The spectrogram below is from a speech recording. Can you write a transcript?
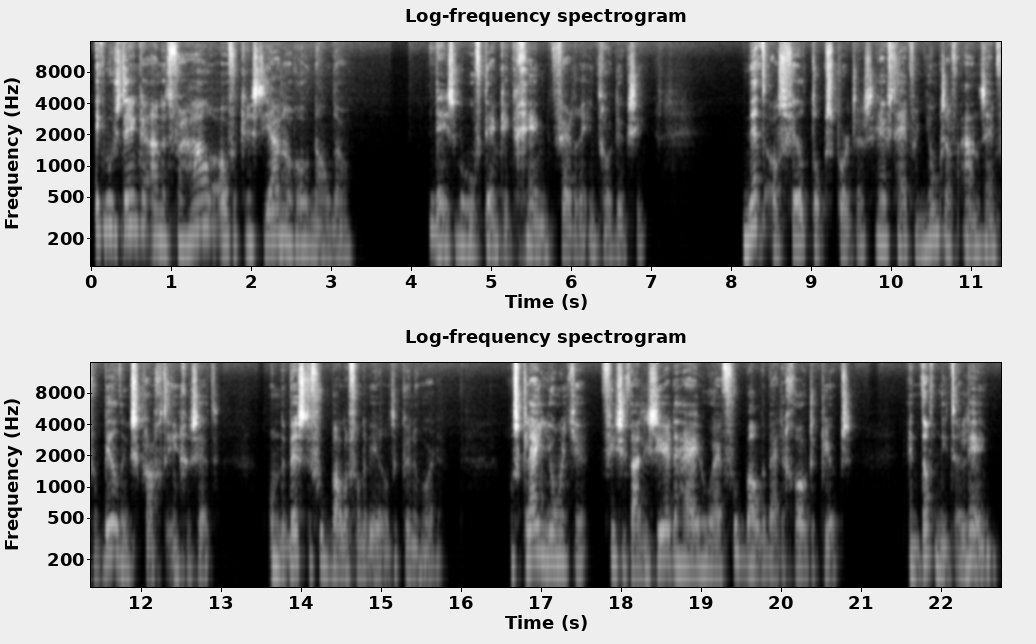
Ik moest denken aan het verhaal over Cristiano Ronaldo. Deze behoeft denk ik geen verdere introductie. Net als veel topsporters heeft hij van jongs af aan zijn verbeeldingskracht ingezet om de beste voetballer van de wereld te kunnen worden. Als klein jongetje visualiseerde hij hoe hij voetbalde bij de grote clubs. En dat niet alleen.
